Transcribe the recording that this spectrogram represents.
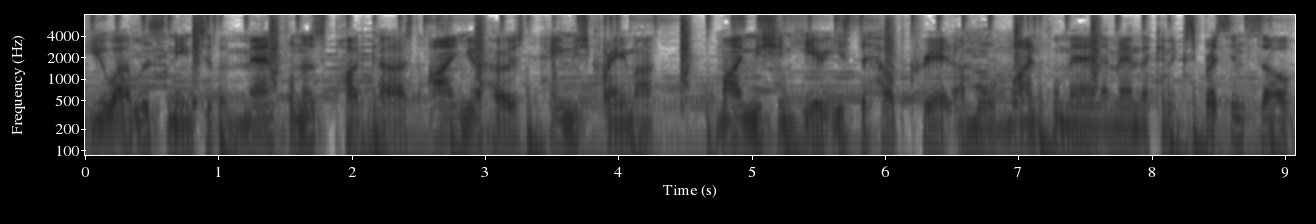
You are listening to the Manfulness Podcast. I'm your host, Hamish Kramer. My mission here is to help create a more mindful man, a man that can express himself,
